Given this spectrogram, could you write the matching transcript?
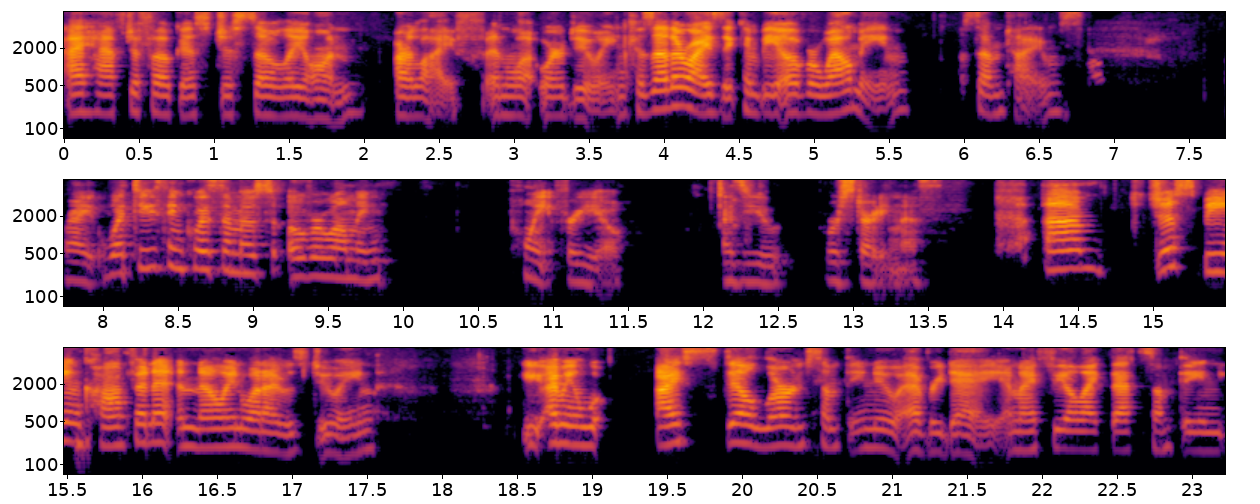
i have to focus just solely on our life and what we're doing because otherwise it can be overwhelming sometimes. Right. What do you think was the most overwhelming point for you as you were starting this? Um, just being confident and knowing what I was doing. I mean, I still learn something new every day, and I feel like that's something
